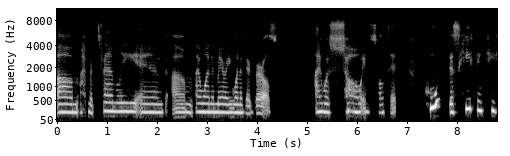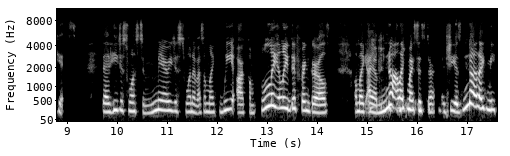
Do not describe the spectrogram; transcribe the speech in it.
um Ahmed's family and um I want to marry one of their girls. I was so insulted. Who does he think he is? That he just wants to marry just one of us. I'm like, we are completely different girls. I'm like, I am not like my sister, and she is not like me.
